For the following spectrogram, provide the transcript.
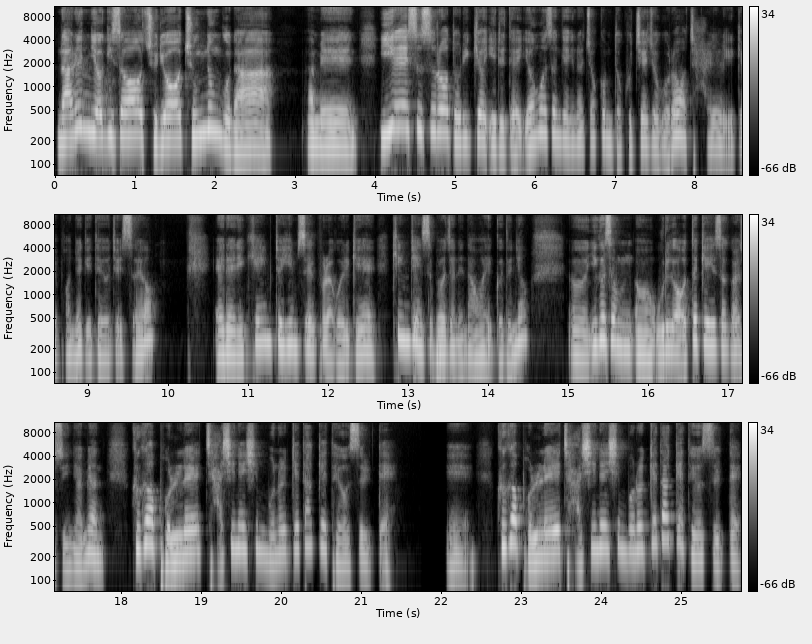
나는 여기서 줄여 죽는구나. 아멘. 이에 스스로 돌이켜 이르되 영어 성경에는 조금 더 구체적으로 잘 이렇게 번역이 되어져 있어요. Then he came to himself라고 이렇게 킹 제임스 버전에 나와 있거든요. 어, 이것은 어, 우리가 어떻게 해석할 수 있냐면 그가 본래 자신의 신분을 깨닫게 되었을 때 예, 그가 본래 자신의 신분을 깨닫게 되었을 때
